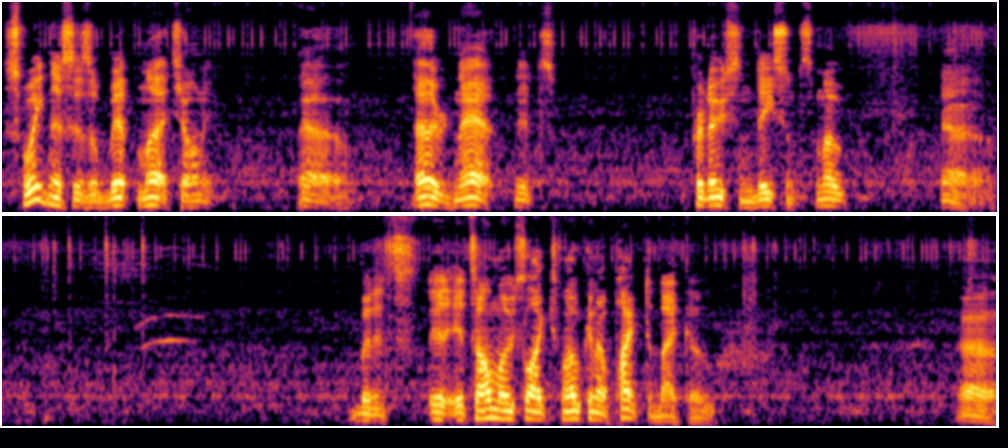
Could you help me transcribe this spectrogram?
sweetness is a bit much on it. Uh, other than that, it's producing decent smoke. Uh, but it's it, it's almost like smoking a pipe tobacco. Uh,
